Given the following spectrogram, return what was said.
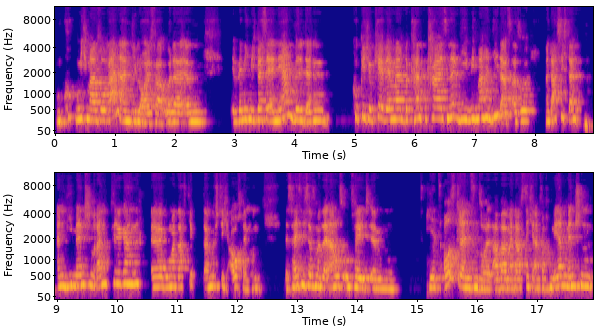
und gucke mich mal so ran an die Läufer. Oder ähm, wenn ich mich besser ernähren will, dann gucke ich, okay, wer in meinem Bekanntenkreis, ne, wie, wie machen die das? Also man darf sich dann an die Menschen ranpilgern, äh, wo man sagt, ja, da möchte ich auch hin. Und das heißt nicht, dass man sein anderes Umfeld ähm, jetzt ausgrenzen soll, aber man darf sich einfach mehr Menschen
